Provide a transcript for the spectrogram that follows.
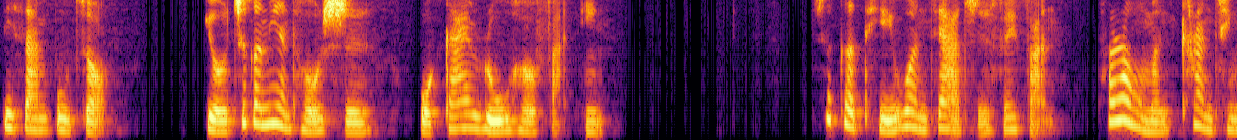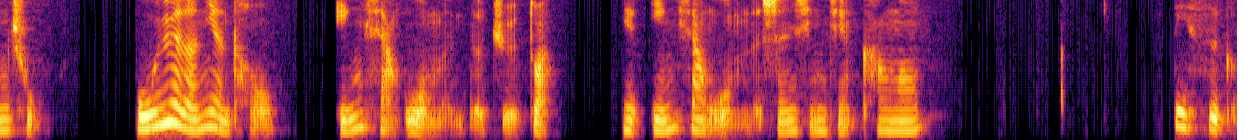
第三步骤，有这个念头时，我该如何反应？这个提问价值非凡，它让我们看清楚不悦的念头影响我们的决断，也影响我们的身心健康哦。第四个。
